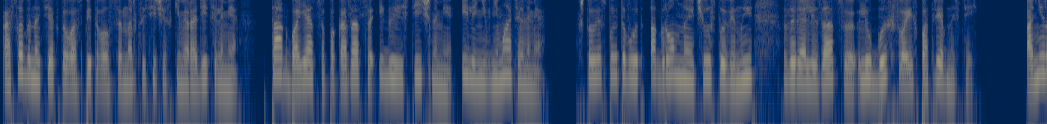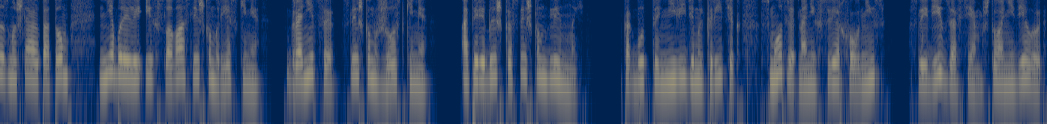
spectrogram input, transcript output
особенно те, кто воспитывался нарциссическими родителями, так боятся показаться эгоистичными или невнимательными, что испытывают огромное чувство вины за реализацию любых своих потребностей. Они размышляют о том, не были ли их слова слишком резкими, границы слишком жесткими, а передышка слишком длинной. Как будто невидимый критик смотрит на них сверху вниз, следит за всем, что они делают,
